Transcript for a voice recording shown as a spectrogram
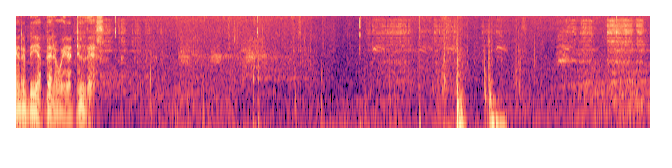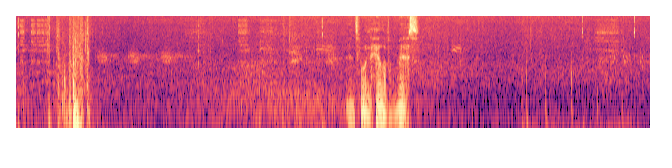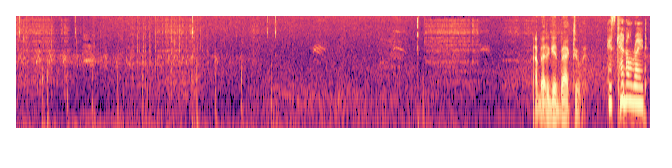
Gotta be a better way to do this. That's one hell of a mess. I better get back to it. Is Ken all right?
